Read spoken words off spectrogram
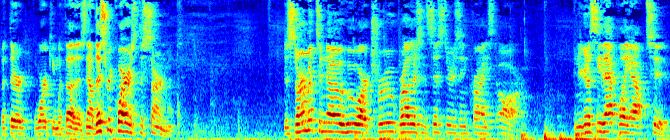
But they're working with others. Now, this requires discernment. Discernment to know who our true brothers and sisters in Christ are. And you're going to see that play out too.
